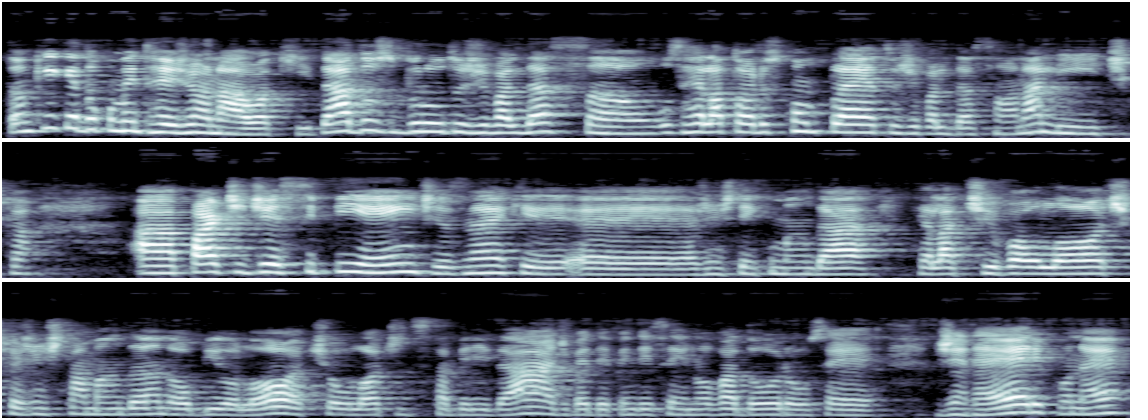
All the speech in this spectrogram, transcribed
Então, o que é documento regional aqui? Dados brutos de validação, os relatórios completos de validação analítica, a parte de recipientes, né, que é, a gente tem que mandar relativo ao lote que a gente está mandando, ao biolote ou lote de estabilidade, vai depender se é inovador ou se é genérico, né?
